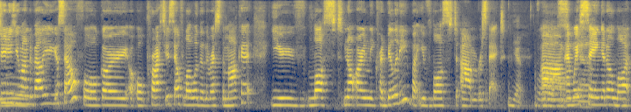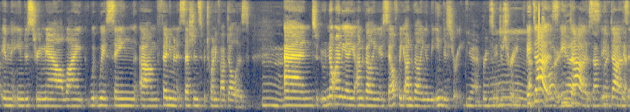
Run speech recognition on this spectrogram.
soon as you undervalue yourself or go or price yourself lower than the rest of the market, you've lost not only credibility but you've lost um, respect. yeah. Um, and we're Yeah. seeing it a lot in the industry now. Like we- we're seeing um, 30 minute sessions for $25. And not only are you undervaluing yourself, but you're undervaluing the industry. Yeah. It brings the industry. It does. It Yeah, does. Exactly. It does. Yeah. Mm-hmm.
